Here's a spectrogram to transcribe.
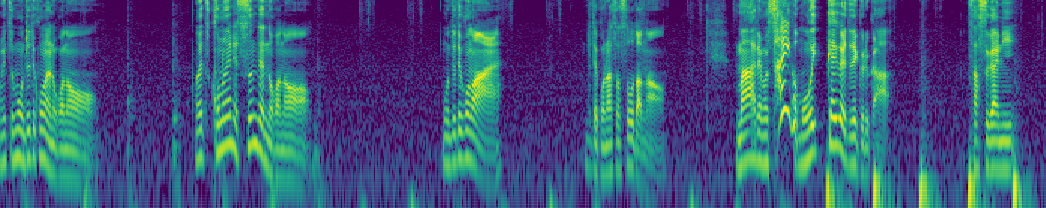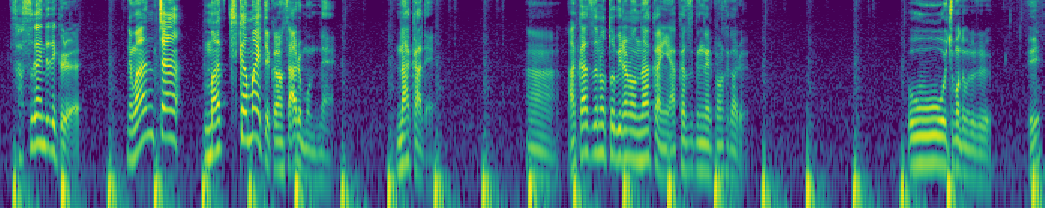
あいつもう出てこないのかな？あいつこの家で住んでんのかな？もう出てこない？出てこなさそうだな。まあでも最後もう一回ぐらい出てくるか。さすがに。さすがに出てくる？でワンチャン待ち構えてる可能性あるもんね。中で。うん。開かずの扉の中に開かずくんがいる可能性がある。おおちょっと待って待って待って。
